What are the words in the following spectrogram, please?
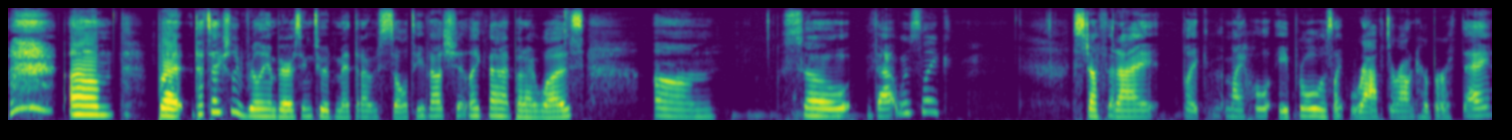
um, but that's actually really embarrassing to admit that I was salty about shit like that, but I was. Um, so that was like stuff that I like my whole April was like wrapped around her birthday.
